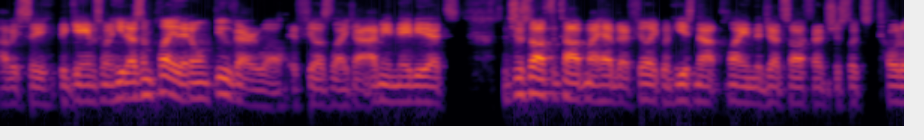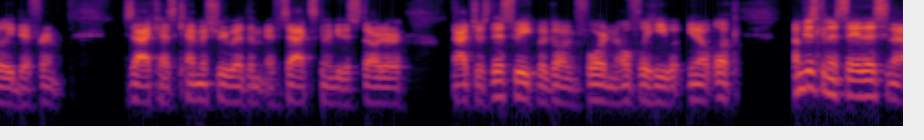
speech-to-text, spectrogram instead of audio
obviously the games when he doesn't play, they don't do very well. It feels like, I mean, maybe that's it's just off the top of my head, but I feel like when he's not playing, the Jets offense just looks totally different. Zach has chemistry with him. If Zach's going to be the starter, not just this week, but going forward, and hopefully he, you know, look, I'm just going to say this, and I,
